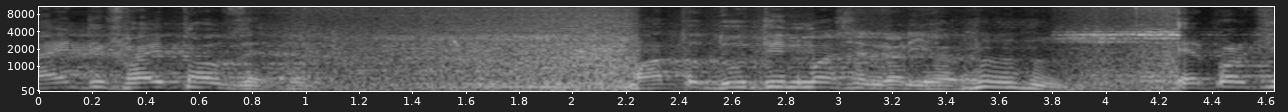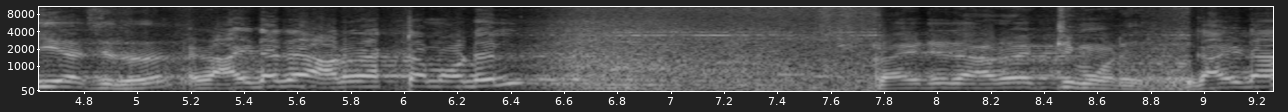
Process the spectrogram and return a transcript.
নাইনটি ফাইভ থাউজেন্ড মাত্র দু তিন মাসের গাড়ি হবে। এরপর কি আছে দাদা? রাইডারের আরও একটা মডেল রাইডের আরও একটি মডেল গাড়িটা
